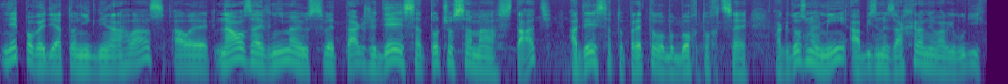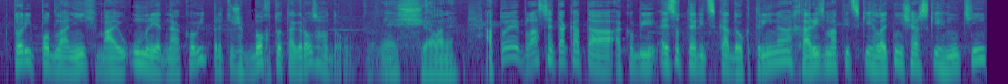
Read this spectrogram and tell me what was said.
nepovedia to nikdy nahlas, ale naozaj vnímajú svet tak, že deje sa to, čo sa má stať a deje sa to preto, lebo Boh to chce. A kto sme my, aby sme zachraňovali ľudí, ktorí podľa nich majú umrieť na COVID, pretože Boh to tak rozhodol. Nie šialene. A to je vlastne taká tá akoby ezoterická doktrína charizmatických letničarských hnutí,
